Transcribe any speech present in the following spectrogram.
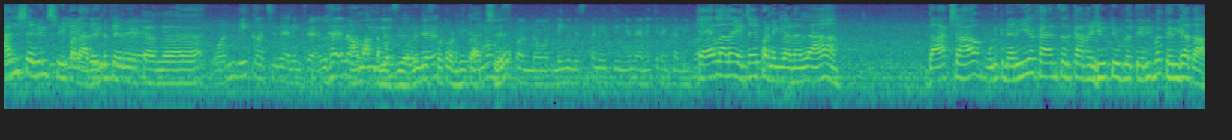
And Sherin Sripada ரெண்டு பேர் இருக்காங்க. ஒன் வீக் ஆச்சுன்னு நினைக்கிறேன்ல ஆமா, நம்ம videos போட்டு week ரொம்ப ஆச்சு. பண்ணோம். நீங்க மிஸ் பண்ணிருப்பீங்கன்னு நினைக்கிறேன் கண்டிப்பா. கேரளால என்ஜாய் பண்ணீங்களா நல்லா? தாக்ஷா உனக்கு நிறைய ஃபேன்ஸ் இருக்காங்க யூடியூப்ல தெரியுமா? தெரியாதா?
